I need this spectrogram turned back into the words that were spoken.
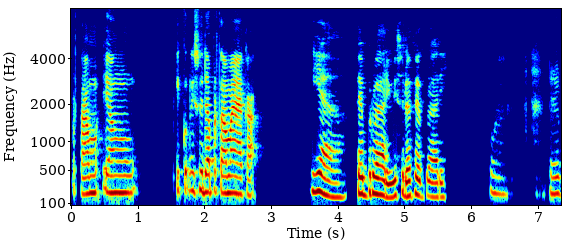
pertama yang ikut wisuda pertama ya kak. Iya, Februari, wisuda Februari. Wah, dari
